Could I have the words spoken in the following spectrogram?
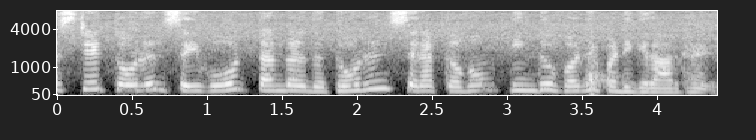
எஸ்டேட் தொழில் செய்வோர் தங்களது தொழில் சிறக்கவும் இங்கு வழிபடுகிறார்கள்.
